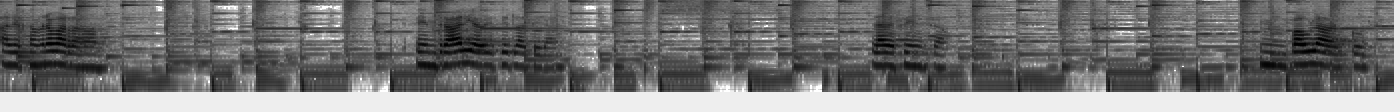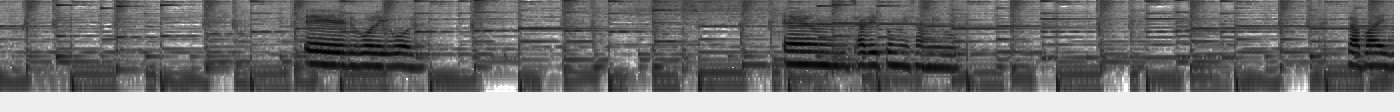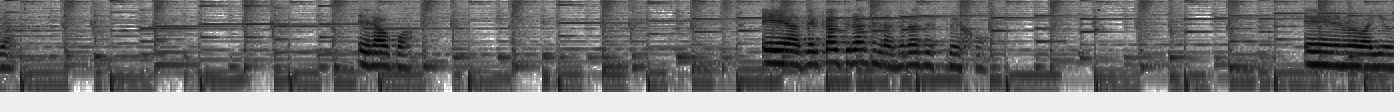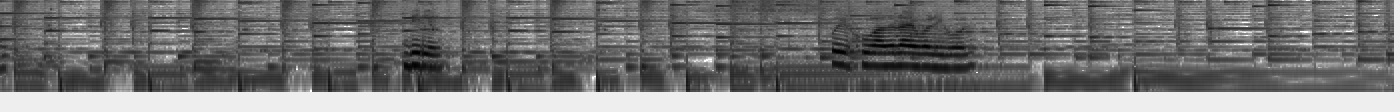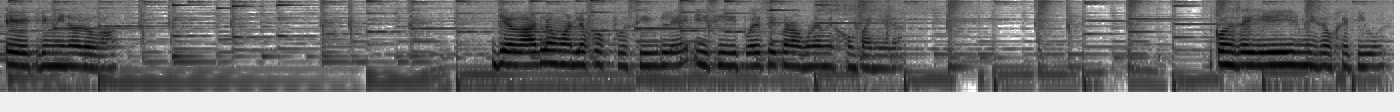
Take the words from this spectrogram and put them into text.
Alejandra Barragán. Central y a veces lateral. La defensa. Mm, Paula Arcos. El voleibol. Em, salir con mis amigos. La paella. El agua. Eh, hacer capturas en las horas de espejo. En Nueva York. Diles. Fui jugadora de voleibol. Eh, criminóloga. Llegar lo más lejos posible y si puede ser con alguna de mis compañeras. Conseguir mis objetivos.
